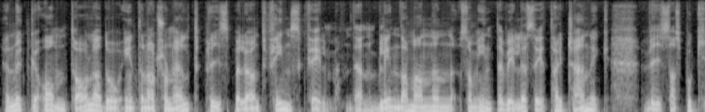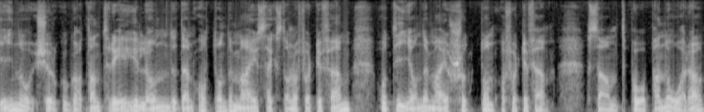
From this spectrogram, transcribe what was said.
En mycket omtalad och internationellt prisbelönt finsk film, Den blinda mannen som inte ville se Titanic, visas på Kino Kyrkogatan 3 i Lund den 8 maj 16.45 och 10 maj 17.45 samt på Panora,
